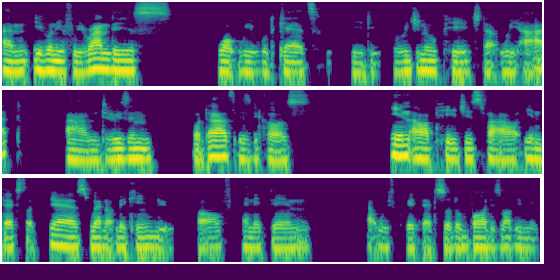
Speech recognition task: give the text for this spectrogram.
and even if we run this, what we would get would be the original page that we had. And the reason for that is because in our pages file index.js, we're not making use of anything that we've created. So the board is not being made.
